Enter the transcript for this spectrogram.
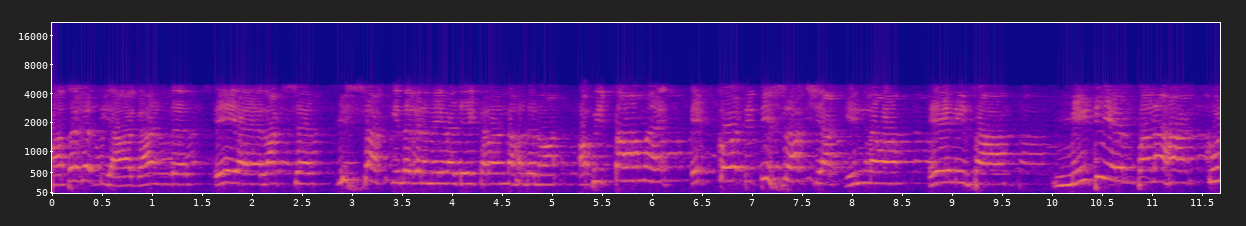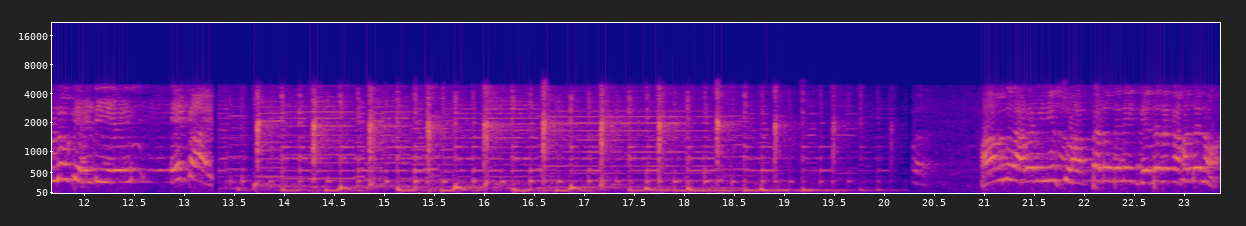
මතක තියාගන්න. ඒ අය ලක්ෂ 20ක් ඉඳගෙන මේ වැඩේ කරන්න හදනවා. අපි තාම 1 කෝටි 30 ලක්ෂයක් ඉන්නවා. ඒ නිසා මිටියෙන් 50 කුළු ගෙඩියෙන් එකයි. ආමුදුර අර මිනිස්සු හතර දෙනෙක් ගෙදරක හදනවා.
